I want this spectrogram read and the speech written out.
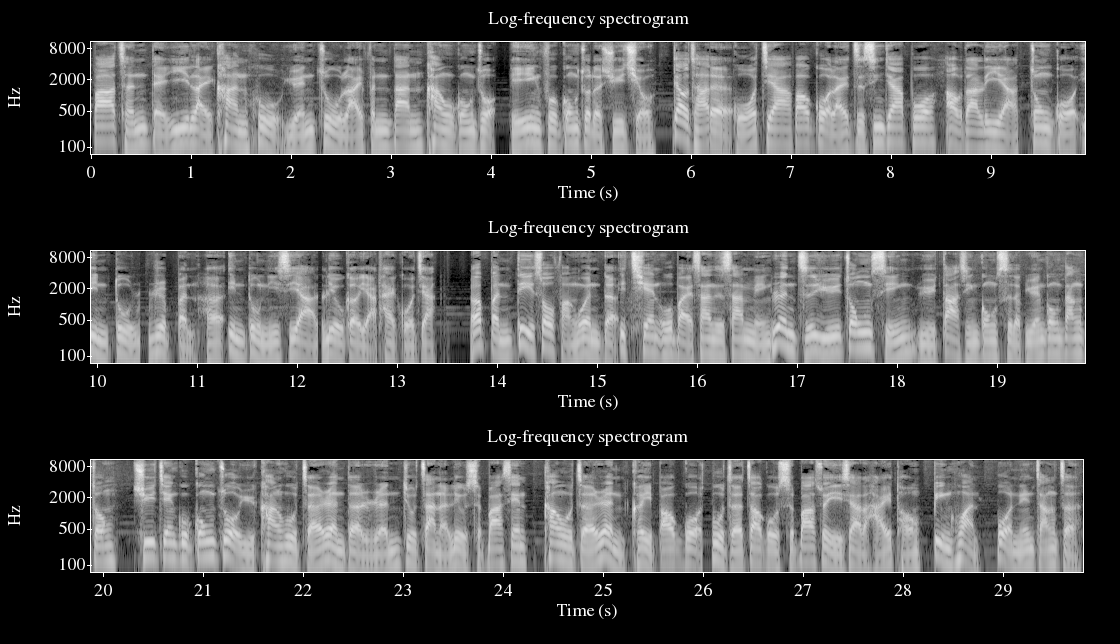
八成得依赖看护援助来分担看护工作，以应付工作的需求。调查的国家包括来自新加坡、澳大利亚、中国、印度、日本和印度尼西亚六个亚太国家。而本地受访问的一千五百三十三名任职于中型与大型公司的员工当中，需兼顾工作与看护责任的人就占了六十八先。看护责任可以包括负责照顾十八岁以下的孩童、病患或年长者。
